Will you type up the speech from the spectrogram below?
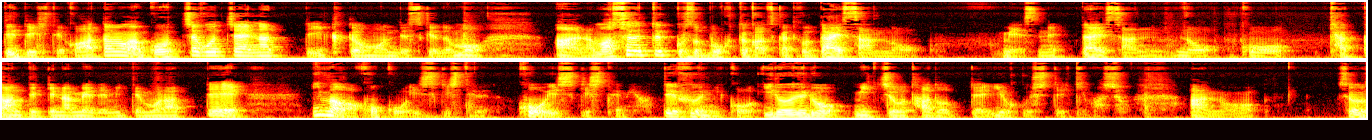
出てきて、こう頭がごっちゃごっちゃになっていくと思うんですけども、あの、まあ、そういう時こそ僕とか使って、こう、第三の目ですね。第三の、こう、客観的な目で見てもらって、今はここを意識してる。こう意識してみよう。っていうふうに、こう、いろいろ道をたどって良くしていきましょう。あの、そう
